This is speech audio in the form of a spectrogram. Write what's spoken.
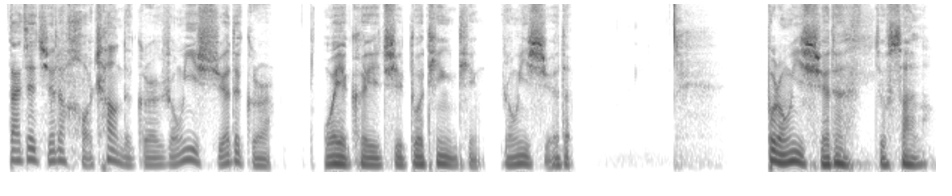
大家觉得好唱的歌、容易学的歌，我也可以去多听一听。容易学的，不容易学的 就算了。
